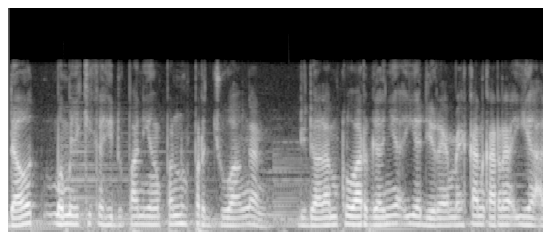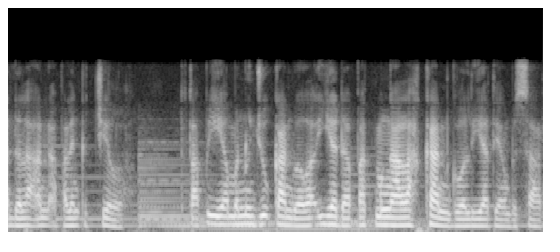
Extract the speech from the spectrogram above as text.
Daud memiliki kehidupan yang penuh perjuangan. Di dalam keluarganya ia diremehkan karena ia adalah anak paling kecil. tetapi ia menunjukkan bahwa ia dapat mengalahkan Goliat yang besar.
